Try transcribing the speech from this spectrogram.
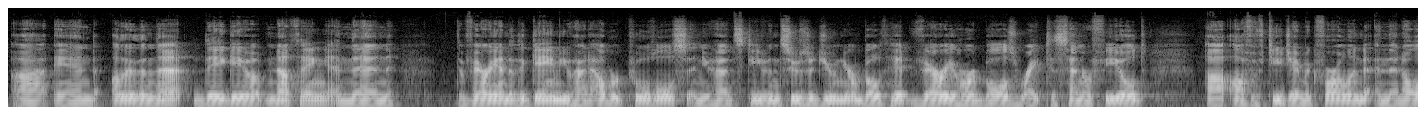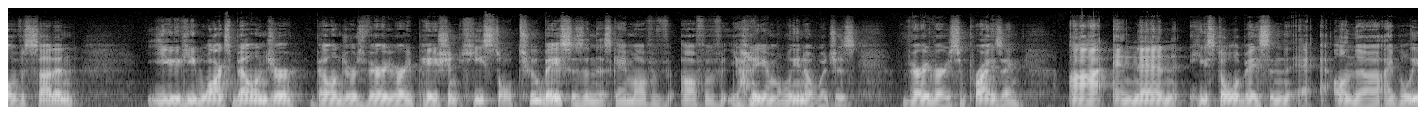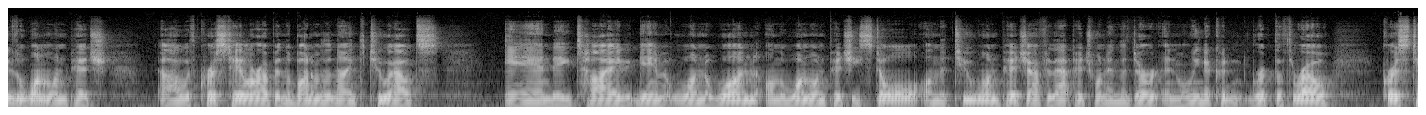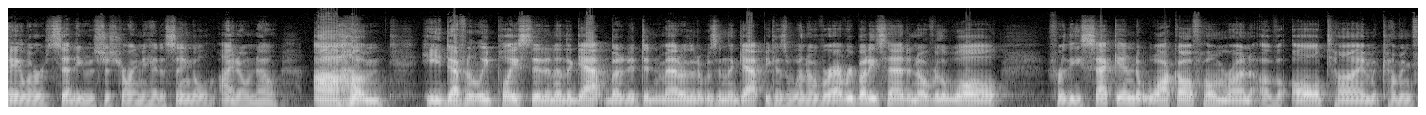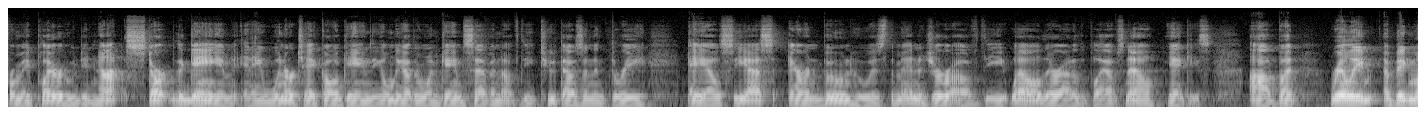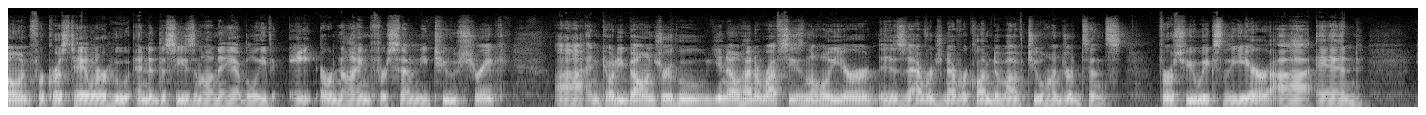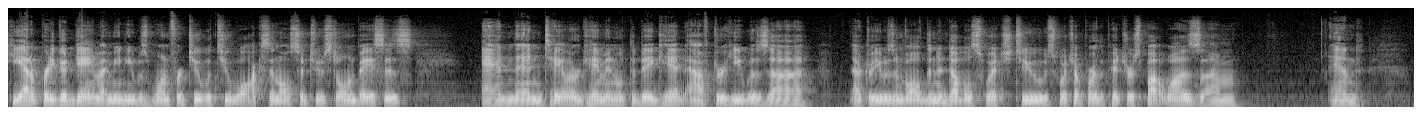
Uh, and other than that, they gave up nothing. And then the very end of the game, you had Albert Pujols and you had Steven Souza Jr. Both hit very hard balls right to center field uh, off of T.J. McFarland, and then all of a sudden you he walks Bellinger. Bellinger is very very patient. He stole two bases in this game off of off of Yadier Molina, which is very very surprising. Uh, and then he stole a base in, on the I believe the one one pitch uh, with Chris Taylor up in the bottom of the ninth, two outs, and a tied game at one to one on the one one pitch he stole. On the two one pitch after that pitch went in the dirt and Molina couldn't grip the throw. Chris Taylor said he was just trying to hit a single. I don't know. Um, he definitely placed it into the gap, but it didn't matter that it was in the gap because it went over everybody's head and over the wall for the second walk-off home run of all time coming from a player who did not start the game in a winner-take-all game, the only other one, Game 7 of the 2003 ALCS. Aaron Boone, who is the manager of the, well, they're out of the playoffs now, Yankees. Uh, but really a big moment for Chris Taylor, who ended the season on a, I believe, eight or nine for 72 streak. Uh, and Cody Bellinger, who, you know, had a rough season the whole year. His average never climbed above 200 since first few weeks of the year. Uh, and he had a pretty good game. I mean, he was one for two with two walks and also two stolen bases. And then Taylor came in with the big hit after he was uh, after he was involved in a double switch to switch up where the pitcher spot was. Um, and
